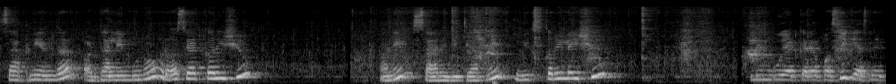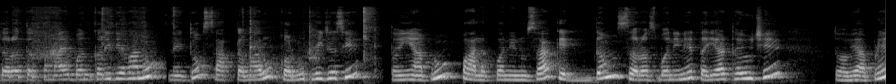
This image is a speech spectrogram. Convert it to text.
શાકની અંદર અડધા લીંબુનો રસ એડ કરીશું અને સારી રીતે આપણે મિક્સ કરી લઈશું. લીંબુ એડ કર્યા પછી ગેસને તરત જ તમારે બંધ કરી દેવાનું. નહીં તો શાક તમારું કડવું થઈ જશે. તો અહીંયા આપણું પાલક પનીરનું શાક એકદમ સરસ બનીને તૈયાર થયું છે. તો હવે આપણે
